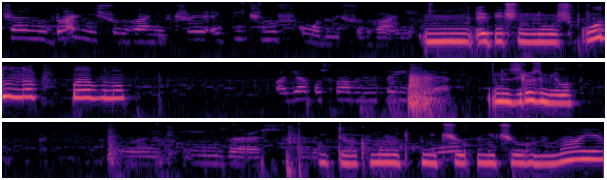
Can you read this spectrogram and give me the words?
Звичайну дальність шотганів чи епічну шкоду від шотганів? М, Епічну шкоду, напевно. А я поставлю і те, і те. М, Зрозуміло. Е, І зараз. Так, в мене тут нічого, нічого немає.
